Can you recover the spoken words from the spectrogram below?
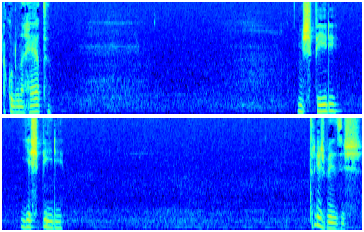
a coluna reta. Inspire e expire. Três vezes,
